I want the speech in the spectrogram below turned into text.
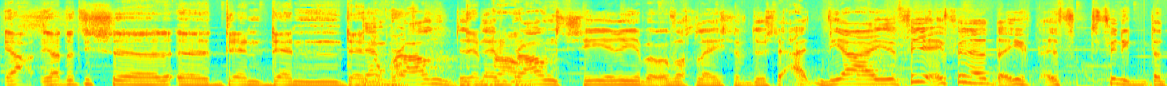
ja, ja, dat is Dan, Dan, Dan, Dan. Brown, de Dan, Brown. serie heb ik ook wel gelezen. Dus ja, ik vind, ik vind, ik, vind ik dat,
